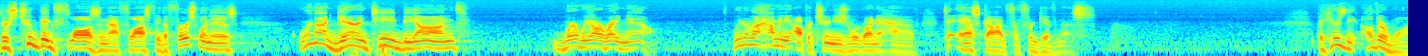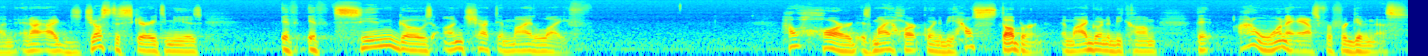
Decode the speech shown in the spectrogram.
There's two big flaws in that philosophy. The first one is we're not guaranteed beyond where we are right now. We don't know how many opportunities we're going to have to ask God for forgiveness. But here's the other one, and I, I, just as scary to me is if, if sin goes unchecked in my life, how hard is my heart going to be? How stubborn am I going to become that I don't want to ask for forgiveness?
